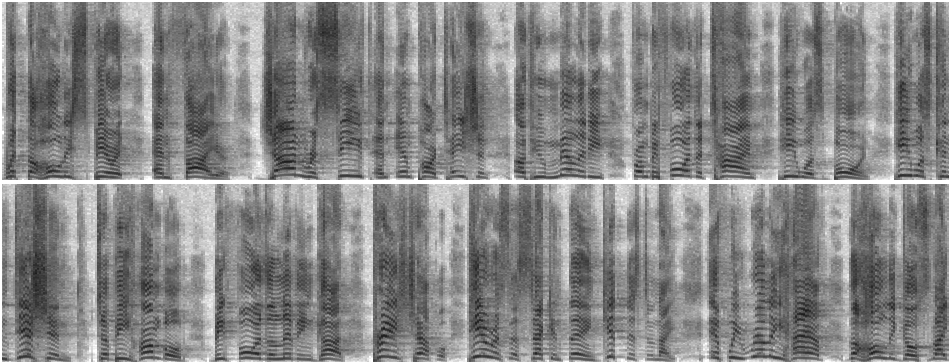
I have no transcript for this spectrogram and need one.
with the Holy Spirit and fire. John received an impartation of humility from before the time he was born. He was conditioned to be humbled before the living God. Praise Chapel, here is the second thing. Get this tonight. If we really have the Holy Ghost like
